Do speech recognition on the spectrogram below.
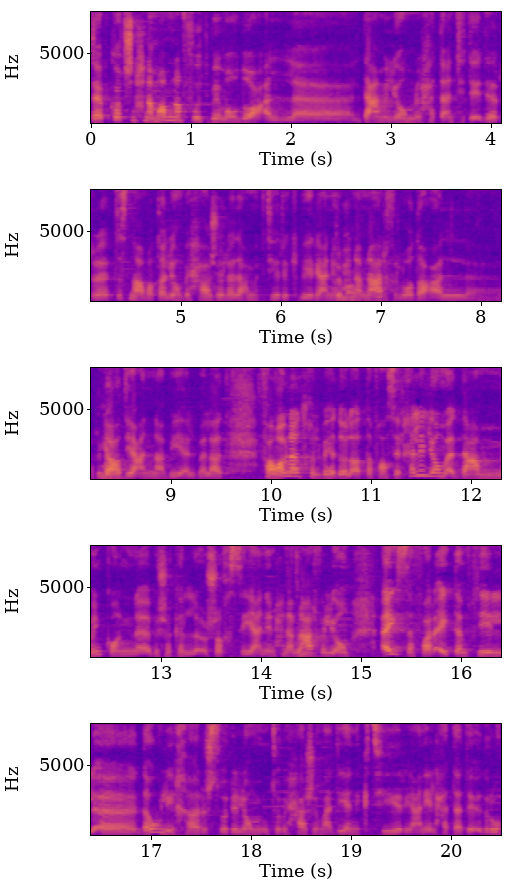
طيب كوتش نحن ما بدنا نفوت بموضوع ال- الدعم اليوم لحتى أنت تقدر تصنع بطل اليوم بحاجة لدعم كثير كبير يعني. ونحن بنعرف الوضع الرياضي عندنا بالبلد. فما بدنا ندخل بهدول التفاصيل. خلي اليوم الدعم منكم بشكل شخصي يعني نحن بنعرف اليوم أي سفر أي تمثيل آه، دولي خارج سوريا اليوم أنتم بحاجة ماديا كثير يعني لحتى تقدروا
